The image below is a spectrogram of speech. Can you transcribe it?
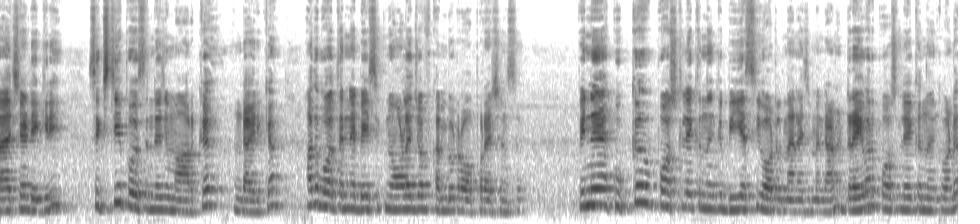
bachelor degree sixty percentage mark ഉണ്ടായിരിക്കാം. അതുപോലെ തന്നെ basic knowledge of computer operations പിന്നെ കുക്ക് പോസ്റ്റിലേക്ക് നിങ്ങൾക്ക് B S C hotel management ആണ്. ഡ്രൈവർ പോസ്റ്റിലേക്ക് നിങ്ങൾക്ക് വേണ്ട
